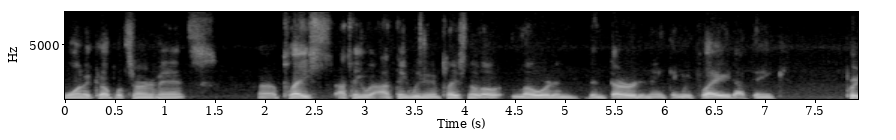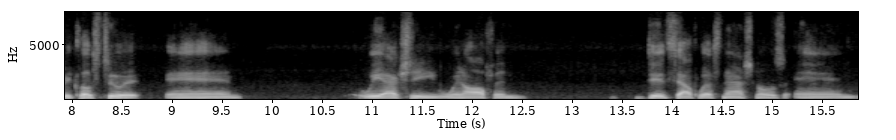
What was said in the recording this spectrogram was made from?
won a couple tournaments, uh, placed. I think I think we didn't place no low, lower than than third in anything we played. I think pretty close to it, and we actually went off and did Southwest Nationals and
